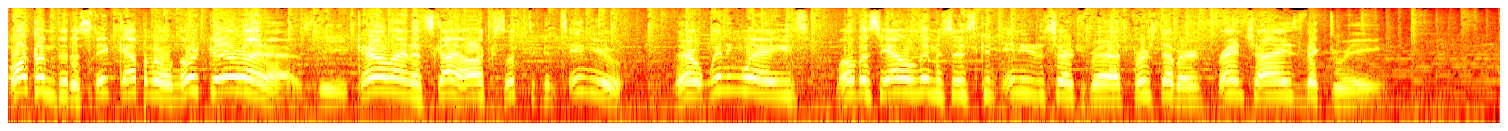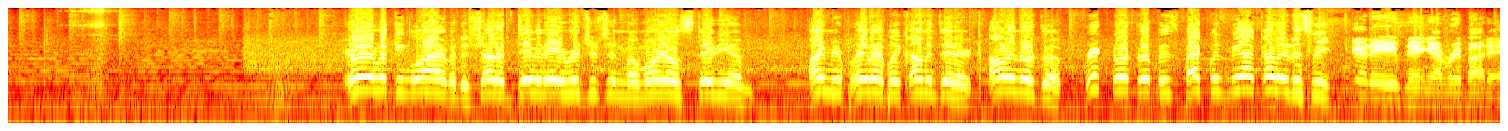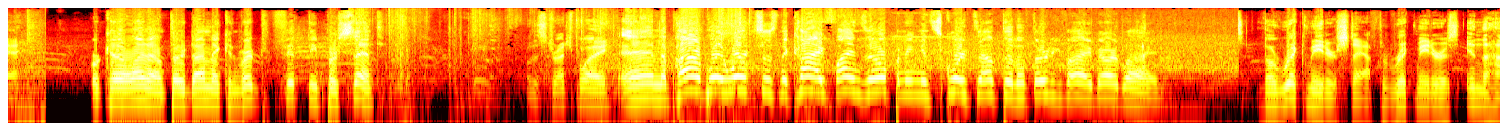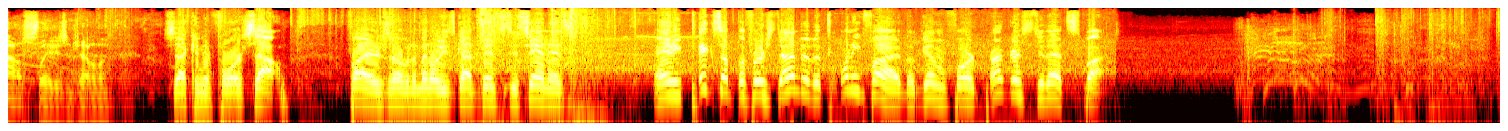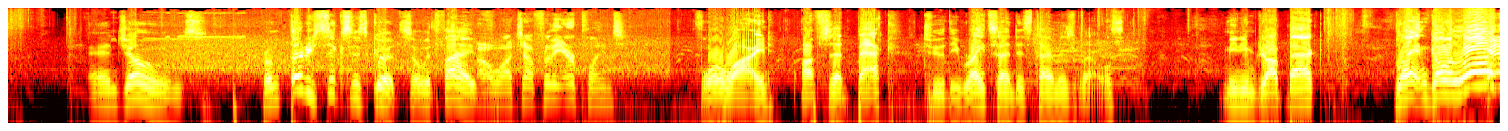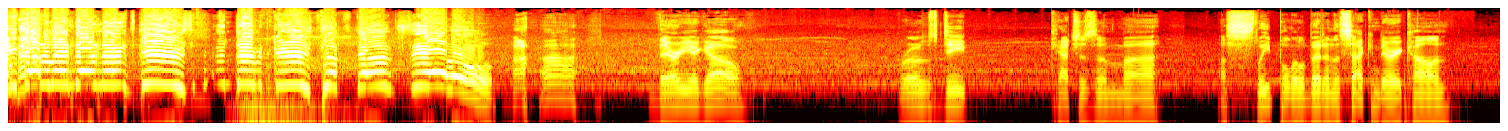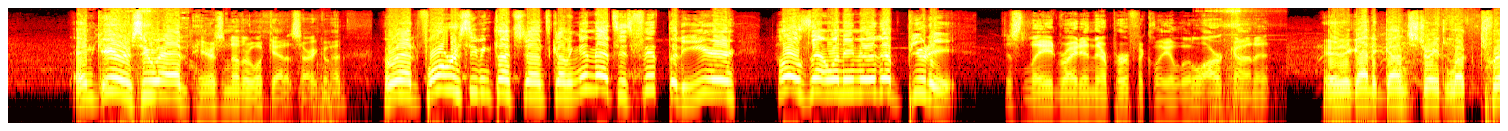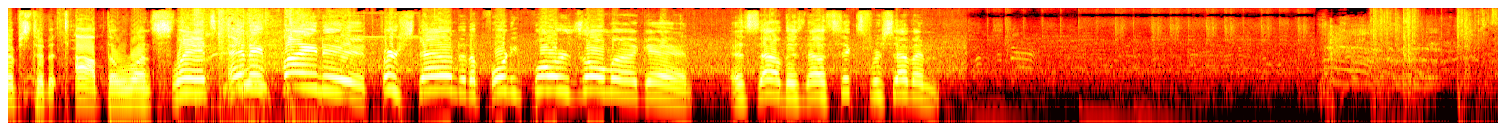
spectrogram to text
Welcome to the state capital of North Carolina the Carolina Skyhawks look to continue their winning ways while the Seattle Nemesis continue to search for that first ever franchise victory. You're looking live at the shot of David A. Richardson Memorial Stadium. I'm your play-by-play commentator, Colin Northrup. Rick Northrup is back with me on color this week. Good evening, everybody. For Carolina on third down, they convert 50%. With a stretch play. And the power play works as Nakai finds an opening and squirts out to the 35-yard line. The Rick Meter staff. The Rick Meter is in the house, ladies and gentlemen. Second and four, South. Fires over the middle. He's got Vince DeSantis. And he picks up the first down to the 25. They'll give him forward progress to that spot. And Jones from 36 is good. So with five. Oh, watch out for the airplanes. Four wide. Offset back to the right side this time as well. Medium drop back. Blanton going long. He got a man down there. It's Gears. And David Gears touchdown Seattle. there you go. Rose deep. Catches him uh, asleep a little bit in the secondary, Colin. And Gears, who had here's another look at it. Sorry, go ahead. Who had four receiving touchdowns coming in? That's his fifth of the year. Hauls that one into the beauty. Just laid right in there perfectly. A little arc on it. Here they got a gun straight look, trips to the top, they'll run slants, and they find it! First down to the 44 Zoma again. And South is now six for seven.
